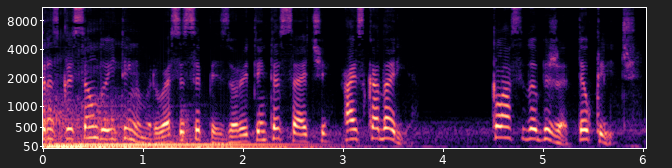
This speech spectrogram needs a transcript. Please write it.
Transcrição do item número SCP-087, a escadaria. Classe do objeto Euclide.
